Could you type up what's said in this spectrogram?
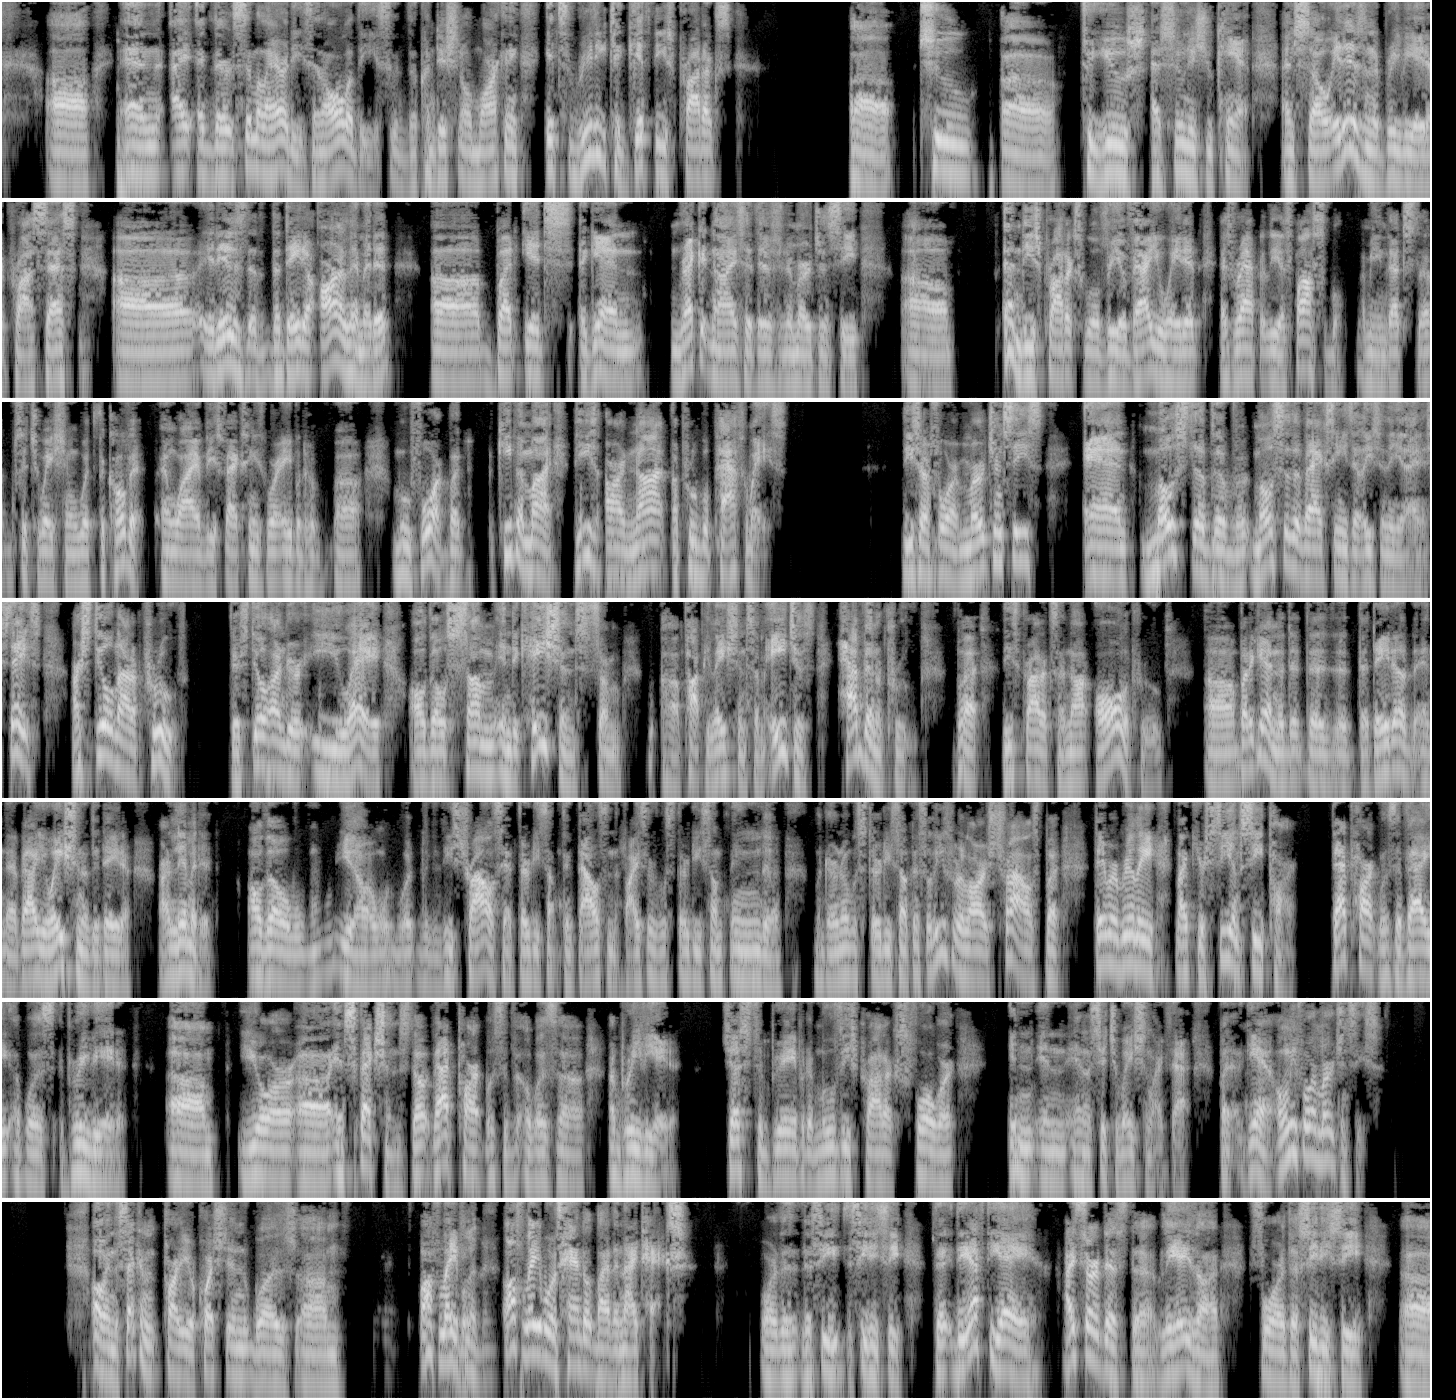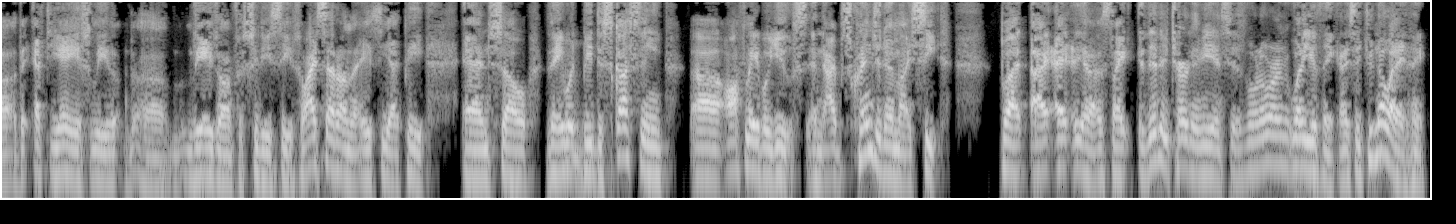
Uh, and I, I, there are similarities in all of these, the conditional marketing. It's really to get these products, uh, to, uh, to use as soon as you can. And so it is an abbreviated process. Uh, it is, the, the data are limited, uh, but it's, again, recognize that there's an emergency, uh, and these products will be evaluated as rapidly as possible. I mean, that's the situation with the COVID and why these vaccines were able to uh, move forward. But keep in mind, these are not approval pathways. These are for emergencies and most of the most of the vaccines, at least in the United States, are still not approved. They're still under EUA, although some indications, some uh, populations, some ages have been approved. But these products are not all approved. Uh, but again, the, the, the, the data and the evaluation of the data are limited. Although, you know, these trials had 30 something thousand, the Pfizer was 30 something, the Moderna was 30 something. So these were large trials, but they were really like your CMC part. That part was the value was abbreviated. Um, your uh, inspections, th- that part was was uh, abbreviated, just to be able to move these products forward in in in a situation like that. But again, only for emergencies. Oh, and the second part of your question was um, off-label. Off-label is handled by the NITAGs or the, the, C, the CDC. The, the FDA, I served as the liaison for the CDC, uh, the FDA's li, uh, liaison for CDC. So I sat on the ACIP. And so they would be discussing uh, off-label use. And I was cringing in my seat. But I, I, you know, it's like, and then they turned to me and says, well, what do you think? And I said, you know what I think?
